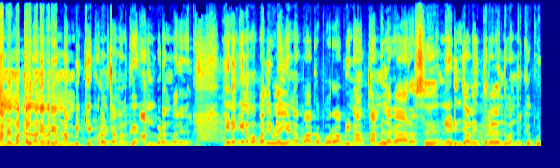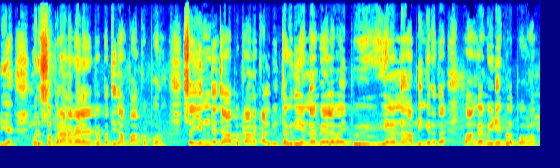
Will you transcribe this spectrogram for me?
தமிழ் மக்கள் அனைவரையும் நம்பிக்கை குரல் சேனலுக்கு அன்புடன் வரவேற்கும். இன்றைக்கி நம்ம பதிவில் என்ன பார்க்க போகிறோம் அப்படின்னா தமிழக அரசு நெடுஞ்சாலைத்துறையிலேருந்து வந்திருக்கக்கூடிய ஒரு சூப்பரான வேலைவாய்ப்பை பற்றி தான் பார்க்க போகிறோம் ஸோ இந்த ஜாபுக்கான கல்வித் தகுதி என்ன வேலைவாய்ப்பு என்னென்ன அப்படிங்கிறத வாங்க வீடியோக்குள்ளே போகலாம்.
